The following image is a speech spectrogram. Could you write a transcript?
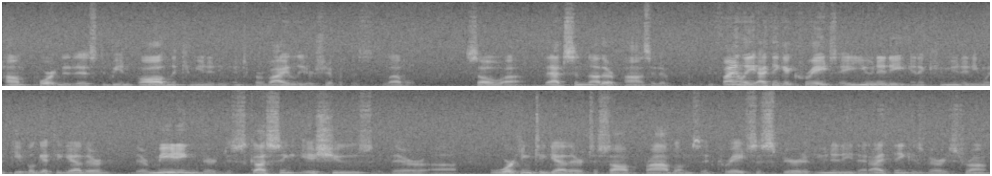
how important it is to be involved in the community and to provide leadership at this level. So uh, that's another positive. And finally, I think it creates a unity in a community. When people get together, they're meeting, they're discussing issues, they're uh, working together to solve problems. It creates a spirit of unity that I think is very strong.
